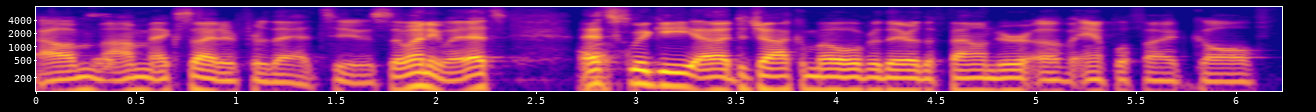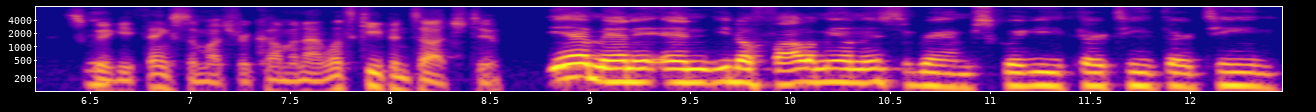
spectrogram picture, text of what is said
I'm I'm excited for that too. So anyway, that's that's awesome. Squiggy uh, DiGiacomo over there, the founder of Amplified Golf. Squiggy, thanks so much for coming on. Let's keep in touch too. Yeah, man, and you know, follow me on Instagram, Squiggy thirteen thirteen.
